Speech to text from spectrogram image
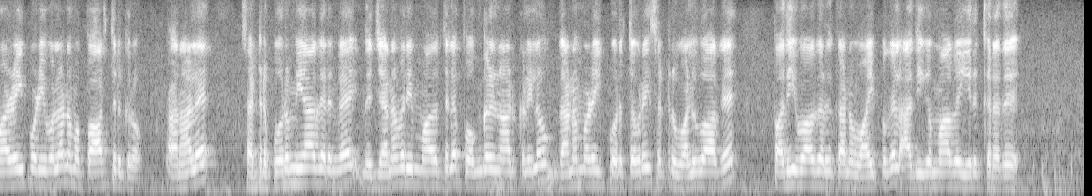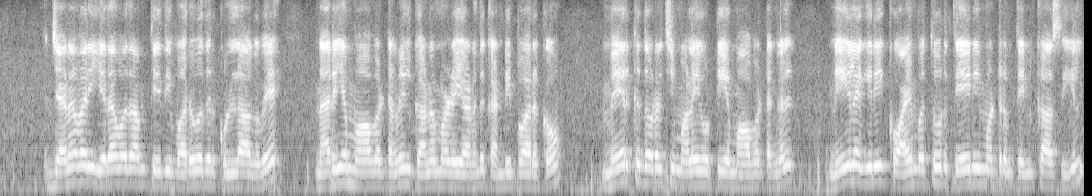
மழை பொழிவெல்லாம் நம்ம பார்த்துருக்குறோம். அதனால சற்று பொறுமையாக இருங்க. இந்த ஜனவரி மாதத்தில் பொங்கல் நாட்களிலும் கனமழை பொறுத்தவரை சற்று வலுவாக பதிவாகிறதுக்கான வாய்ப்புகள் அதிகமாக இருக்கிறது. ஜனவரி இருபதாம் தேதி வருவதற்குள்ளாகவே நிறைய மாவட்டங்களில் கனமழையானது கண்டிப்பாக இருக்கும். மேற்கு தொடர்ச்சி மலையொட்டிய மாவட்டங்கள் நீலகிரி கோயம்புத்தூர் தேனி மற்றும் தென்காசியில்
